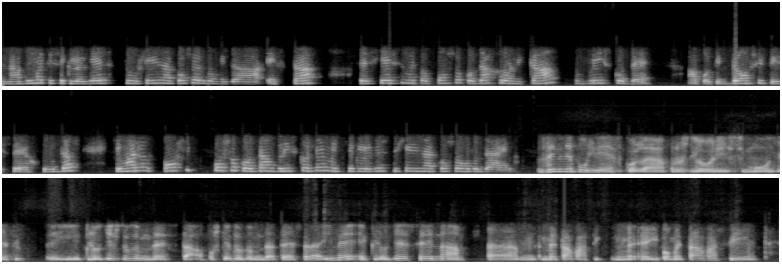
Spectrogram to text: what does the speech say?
να δούμε τις εκλογές του 1977 σε σχέση με το πόσο κοντά χρονικά βρίσκονται από την πτώση της ε, Χούντας και μάλλον όχι πόσο κοντά βρίσκονται με τις εκλογές του 1981. Δεν είναι πολύ εύκολα προσδιορίσιμο γιατί οι εκλογές του 1977 όπως και το 1974 είναι εκλογές σε ένα ε, μεταβατη, υπομετάβαση ε,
